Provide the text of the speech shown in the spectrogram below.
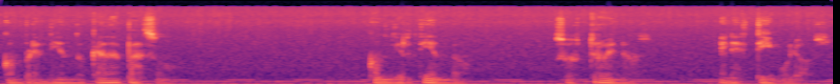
comprendiendo cada paso, convirtiendo sus truenos en estímulos.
